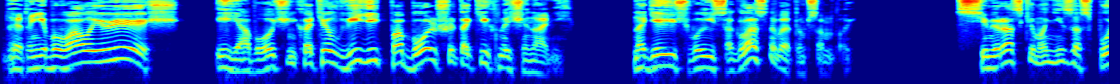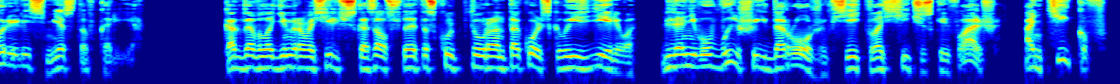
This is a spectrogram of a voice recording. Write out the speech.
Да это небывалая вещь, и я бы очень хотел видеть побольше таких начинаний. Надеюсь, вы согласны в этом со мной? С Семирадским они заспорили с места в карьер. Когда Владимир Васильевич сказал, что эта скульптура Антокольского из дерева для него выше и дороже всей классической фальши, антиков,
